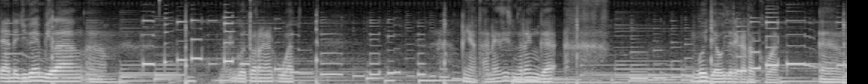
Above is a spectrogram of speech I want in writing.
Dan ada juga yang bilang um, gue tuh orangnya kuat kenyataannya sih sebenarnya enggak. Gue jauh dari kata kuat. Um,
